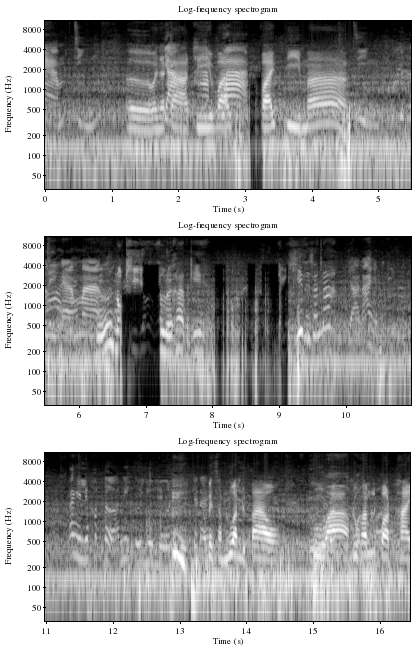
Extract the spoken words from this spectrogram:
งามจริง เออบรรยากาศดีอยากไวภาพวาดไวบ์ดีมาก จริงคือทะเลงามมากเออนกขี้ย้อนเลยค่ะตะกี้อย่ามาขี้ใส่ฉันนะอย่าได้อย่าไป ถ้าเฮลิคอปเตอร์อันนี้คืออยู่มือนี่จะได้มันเป็นสำรวจหรือเปล่า ดูว่า ดูความปลอดภัย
